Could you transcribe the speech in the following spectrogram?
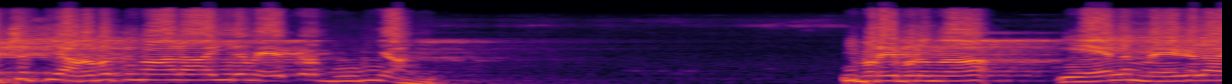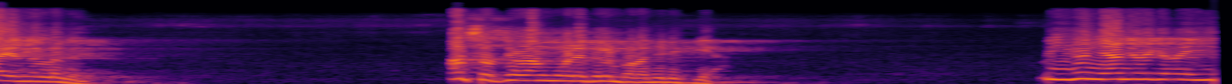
ലക്ഷത്തി അറുപത്തിനാലായിരം ഏക്കർ ഭൂമിയാണ് ഈ പറയപ്പെടുന്ന ഏലം മേഖല എന്നുള്ളത്. ആ സത്യവാങ്മൂലത്തിലും പറഞ്ഞിരിക്കുക ഇത് ഞാൻ ചോദിക്കുന്ന ഈ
